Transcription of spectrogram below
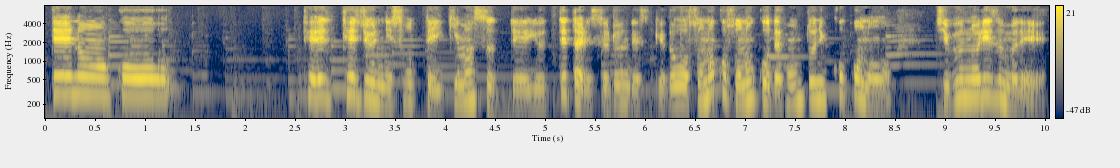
定の、こう、手手順に沿っていきますって言ってたりするんですけど、その子その子で本当に個々の自分のリズムで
